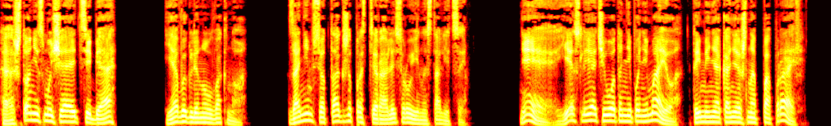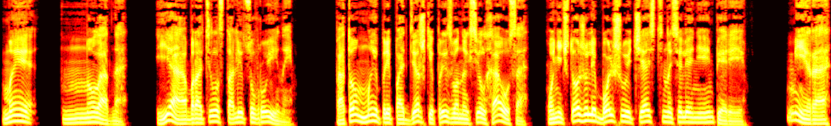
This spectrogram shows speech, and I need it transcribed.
«А что не смущает тебя?» Я выглянул в окно. За ним все так же простирались руины столицы. «Не, если я чего-то не понимаю, ты меня, конечно, поправь. Мы... Ну ладно. Я обратил столицу в руины. Потом мы при поддержке призванных сил хаоса уничтожили большую часть населения Империи. Мира,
